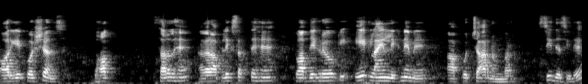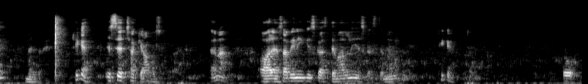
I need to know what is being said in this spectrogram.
और ये क्वेश्चंस बहुत सरल हैं। अगर आप लिख सकते हैं तो आप देख रहे हो कि एक लाइन लिखने में आपको चार नंबर सीधे सीधे मिल रहे हैं। ठीक है? इससे अच्छा क्या हो सकता है? है ना? और ऐसा भी नहीं कि इसका इस्तेमाल नहीं इसका इस्तेमाल ठीक है? तो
